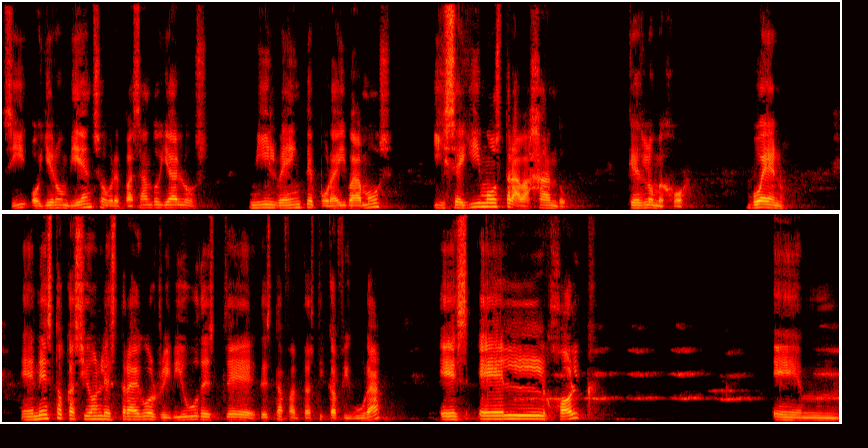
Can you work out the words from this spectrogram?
Sí, oyeron bien, sobrepasando ya los mil veinte, por ahí vamos. Y seguimos trabajando, que es lo mejor. Bueno, en esta ocasión les traigo review de, este, de esta fantástica figura. Es el Hulk. Em,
